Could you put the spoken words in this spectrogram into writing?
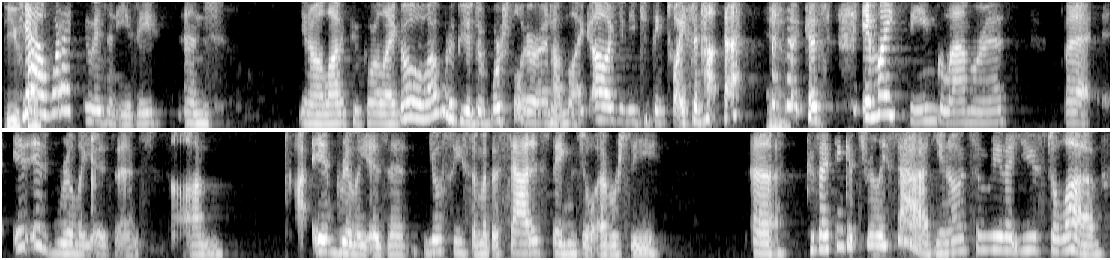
do you? Yeah, what I do isn't easy. And, you know, a lot of people are like, oh, I want to be a divorce lawyer. And I'm like, oh, you need to think twice about that. Because yeah. it might seem glamorous, but it, it really isn't. Um, it really isn't. You'll see some of the saddest things you'll ever see. Because uh, I think it's really sad. You know, it's somebody that you used to love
